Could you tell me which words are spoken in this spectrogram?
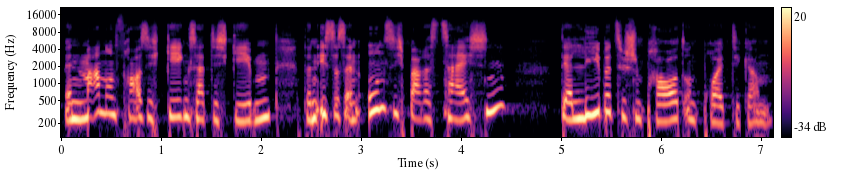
wenn Mann und Frau sich gegenseitig geben, dann ist das ein unsichtbares Zeichen der Liebe zwischen Braut und Bräutigam.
